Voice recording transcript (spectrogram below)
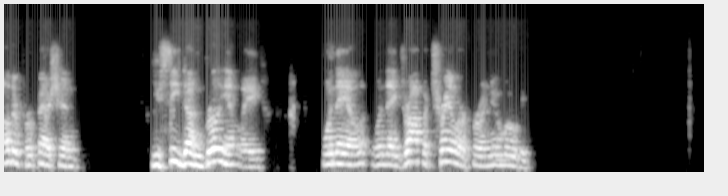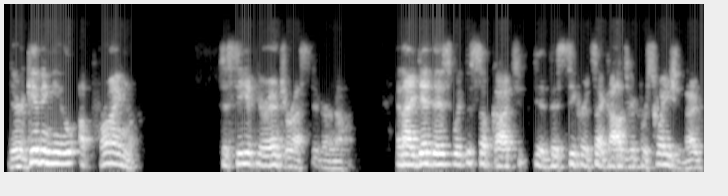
other profession, you see done brilliantly when they when they drop a trailer for a new movie. They're giving you a primer to see if you're interested or not. And I did this with the subconscious, this secret psychology of persuasion. I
